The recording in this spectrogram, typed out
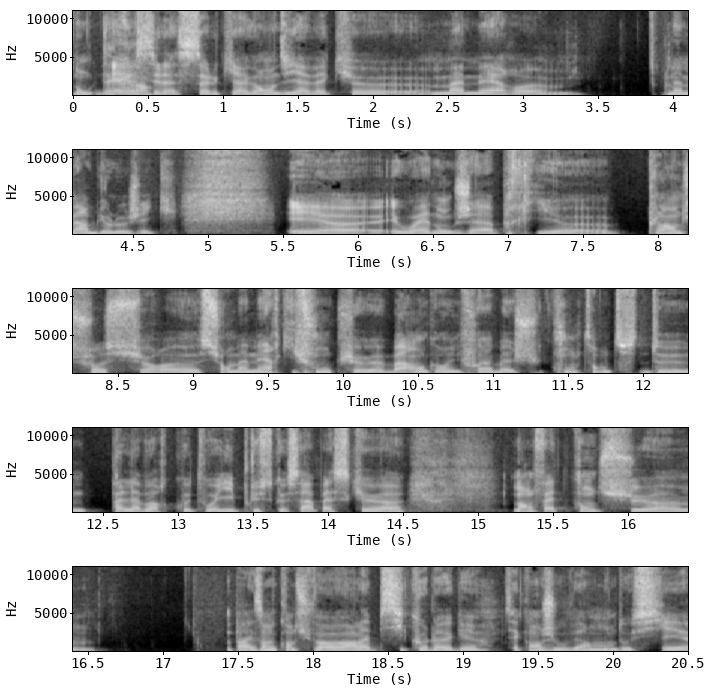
Donc elle, c'est la seule qui a grandi avec ma mère, ma mère biologique. Et, euh, et ouais, donc j'ai appris euh, plein de choses sur, euh, sur ma mère qui font que, bah, encore une fois, bah, je suis contente de ne pas l'avoir côtoyée plus que ça parce que, euh, bah, en fait, quand tu. euh, par exemple, quand tu vas voir la psychologue, tu sais, quand j'ai ouvert mon dossier,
